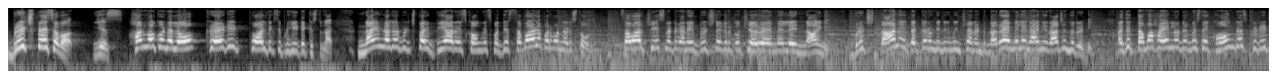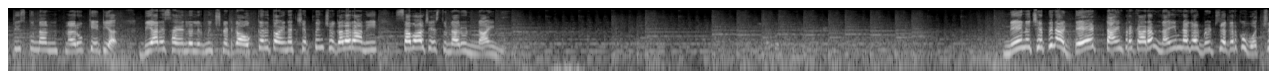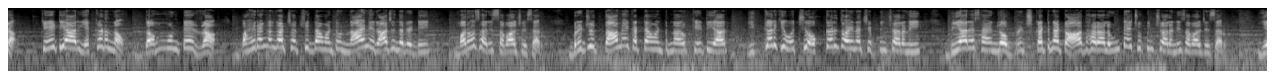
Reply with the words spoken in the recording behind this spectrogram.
Bridge పే సవాల్ ఎస్ హన్మకొండలో క్రెడిట్ పాలిటిక్స్ ఇప్పుడు హీట్ ఎక్కిస్తున్నాయి. నయం నగర్ బ్రిడ్జ్ పై బీఆర్ఎస్ కాంగ్రెస్ మధ్య సవాళ్ళ పర్వం నడుస్తోంది. సవాల్ చేసినట్టుగానే బ్రిడ్జ్ దగ్గరకు వచ్చారు ఎమ్మెల్యే నాయని. బ్రిడ్జ్ తానే దగ్గరుండి నిర్మించానంటున్నారు ఎమ్మెల్యే నాయని రాజేందర్ రెడ్డి. అయితే తమ హయాంలో నిర్మిస్తే కాంగ్రెస్ క్రెడిట్ తీసుకుందంటున్నారు కేటీఆర్. బీఆర్ఎస్ హయాంలో నిర్మించినట్టుగా ఒక్కరితో అయినా చెప్పించగలరా అని సవాల్ చేస్తున్నారు నాయని. నేను చెప్పిన డేట్ టైం ప్రకారం నయీం నగర్ బ్రిడ్జ్ దగ్గరకు వచ్చా. కేటీఆర్ ఎక్కడున్నావు? దమ్ముంటే రా. బహిరంగంగా చర్చిద్దామంటూ నాయని రాజేందర్ రెడ్డి మరోసారి సవాల్ చేశారు. బ్రిడ్జ్ తామే కట్టామంటున్నారు కేటీఆర్. ఇక్కడికి వచ్చి ఒక్కరితో అయినా చెప్పించాలని బీఆర్ఎస్ హయాంలో బ్రిడ్జ్ కట్టినట్టు ఆధారాలు ఉంటే చూపించాలని సవాల్ చేశారు.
